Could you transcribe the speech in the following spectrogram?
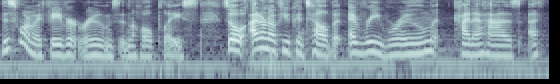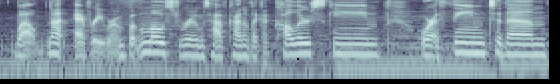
This is one of my favorite rooms in the whole place. So I don't know if you can tell, but every room kind of has a, well, not every room, but most rooms have kind of like a color scheme or a theme to them.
